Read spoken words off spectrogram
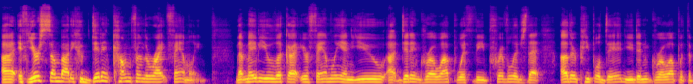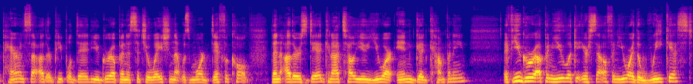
Uh, if you're somebody who didn't come from the right family, that maybe you look at your family and you uh, didn't grow up with the privilege that other people did. You didn't grow up with the parents that other people did. You grew up in a situation that was more difficult than others did. Can I tell you, you are in good company? If you grew up and you look at yourself and you are the weakest,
